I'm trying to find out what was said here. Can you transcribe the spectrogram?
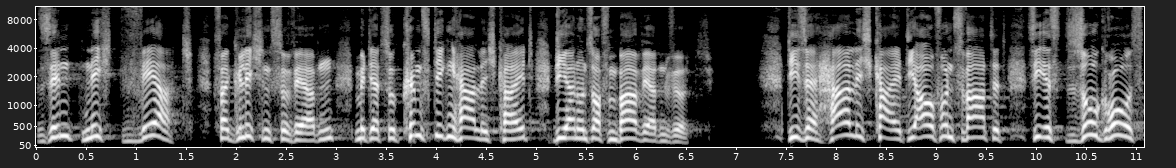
sind nicht wert, verglichen zu werden mit der zukünftigen Herrlichkeit, die an uns offenbar werden wird. Diese Herrlichkeit, die auf uns wartet, sie ist so groß,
